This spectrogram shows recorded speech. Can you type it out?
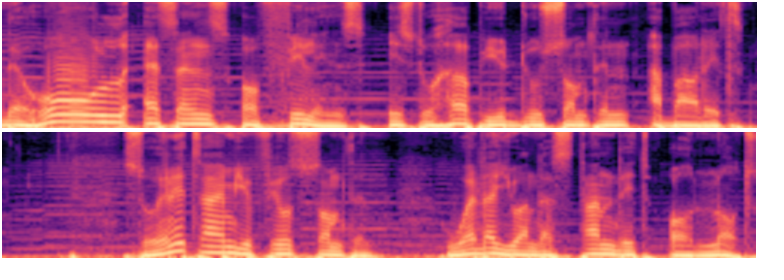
The whole essence of feelings is to help you do something about it. So, anytime you feel something, whether you understand it or not,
